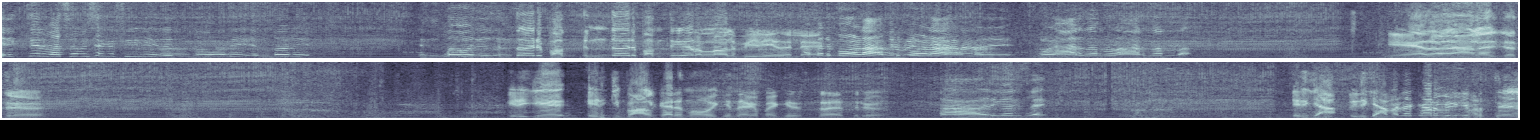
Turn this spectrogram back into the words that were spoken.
എനിക്കൊരു വശവശൊക്കെ ഫീൽ ചെയ്തു. എന്തോ ഒരു എന്തോ ഒരു എന്തോ ഒരു എന്തോ ഒരു എന്തോ ഒരു പന്തികേടുള്ള പോലെ ഫീൽ ചെയ്തല്ലേ? അവന് പോടാ അവന് പോടാ. അവന് ആര് നടന്നോ ആര് ഏതവനാണല്ലോ ചന്ദ്രു എനിക്ക് എനിക്കിപ്പോ ആൾക്കാരെ നോക്കുന്നൊക്കെ ഭയങ്കര ഇഷ്ടമായിരു മനസ്സിലായി. എനിക്ക് അവരെ എനിക്ക് അവനെ കാണുമ്പോ എനിക്ക് പ്രത്യേക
